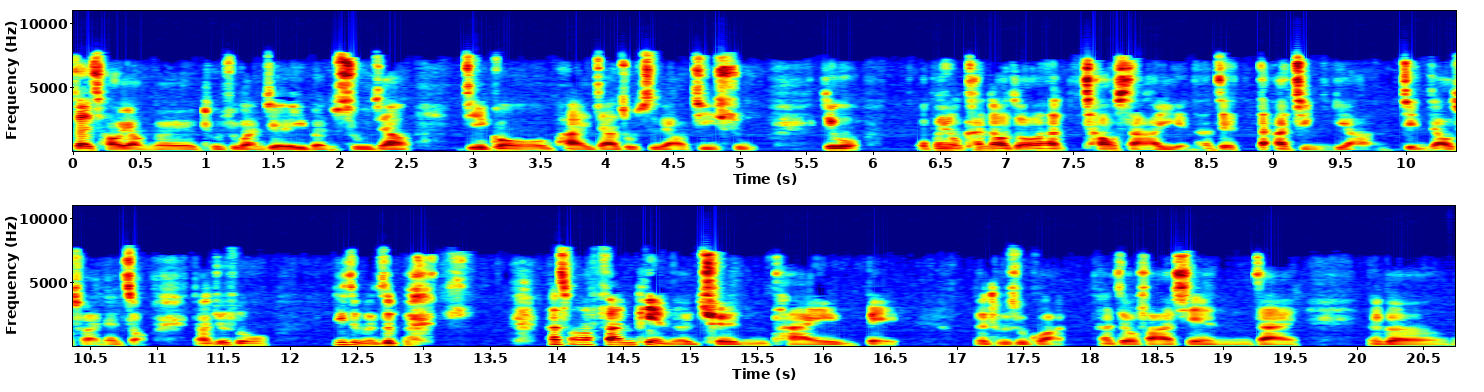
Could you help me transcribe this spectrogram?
在朝阳的图书馆借了一本书，叫《结构派家族治疗技术，结果我朋友看到之后，他超傻眼，他直接大惊讶，尖叫出来那种，然后就说：“你怎么这本？” 他说他翻遍了全台北的图书馆，他只有发现在那个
